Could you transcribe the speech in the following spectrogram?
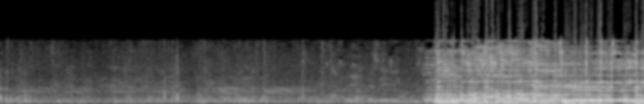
Thank you.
